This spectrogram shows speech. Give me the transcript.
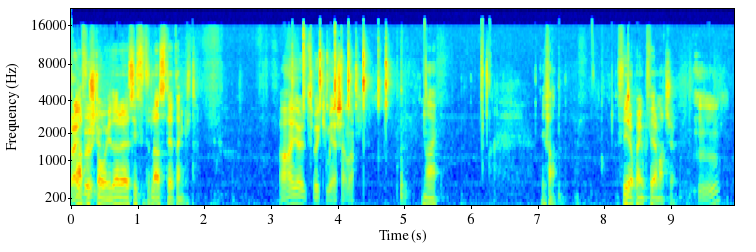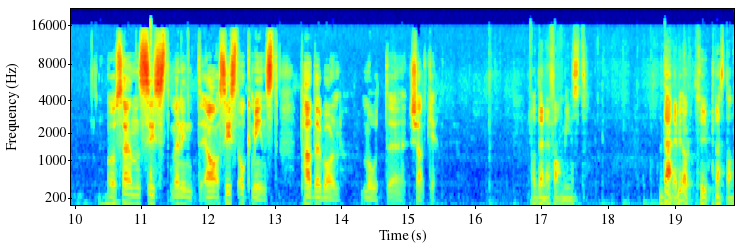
Jag förstår ju, det är det sista till last helt enkelt. Ja, han gör inte så mycket mer sen Nej. Det fan. Fyra poäng på fyra matcher. Mm. Och sen sist men inte, ja sist och minst, Paderborn mot eh, Schalke. Och den är fan minst. Där är vi dock typ nästan.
